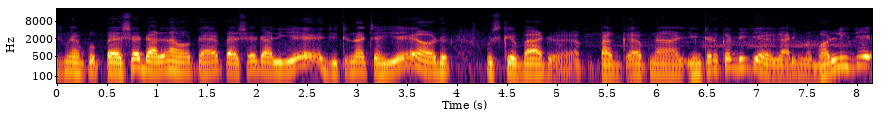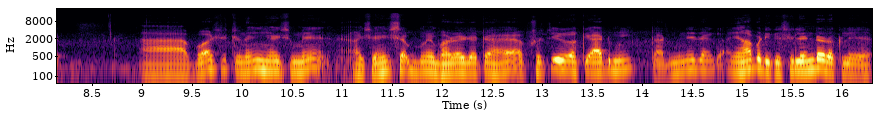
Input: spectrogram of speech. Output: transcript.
इसमें आपको पैसा डालना होता है। पैसे डालिए, जितना चाहिए और उसके बाद अपना इंटर कर दीजिए, गाड़ी में भर लीजिए। बस इतना ही है इसमें। ऐसे ही सब में भरा जाता है। अब सोचिएगा कि आदमी तो आदमी नहीं रहेगा। यहाँ पर देखिए सिलेंडर रख ले है।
